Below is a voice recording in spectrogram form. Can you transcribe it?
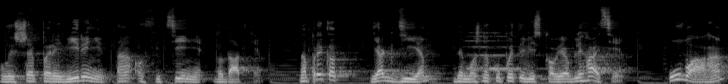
лише перевірені та офіційні додатки. Наприклад, як Дія, де можна купити військові облігації. Увага!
